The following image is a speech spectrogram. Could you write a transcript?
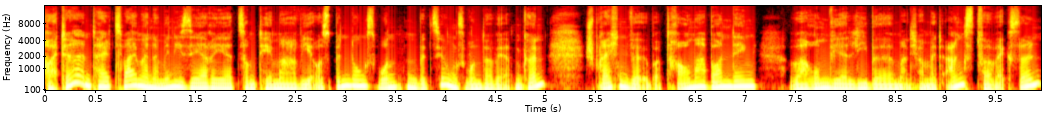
Heute in Teil 2 meiner Miniserie zum Thema wie aus Bindungswunden Beziehungswunder werden können, sprechen wir über Traumabonding, warum wir Liebe manchmal mit Angst verwechseln.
